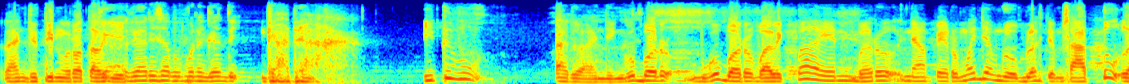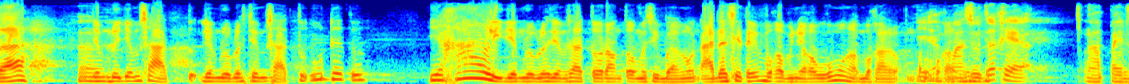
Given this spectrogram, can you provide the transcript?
Lanjutin murotal lagi. Gak, ada siapa pun yang ganti. Gak ada. Itu aduh anjing gue baru gue baru balik main, baru nyampe rumah jam 12 jam 1 lah. Jam 2 jam 1, jam 12 jam 1 udah tuh. Ya kali jam 12 jam 1 orang tua masih bangun. Ada sih tapi bokap nyokap gue gak bakal Iya, bakal. maksudnya kayak ngapain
